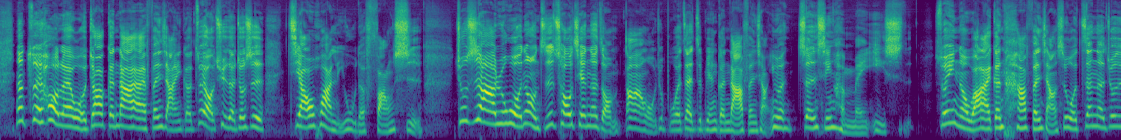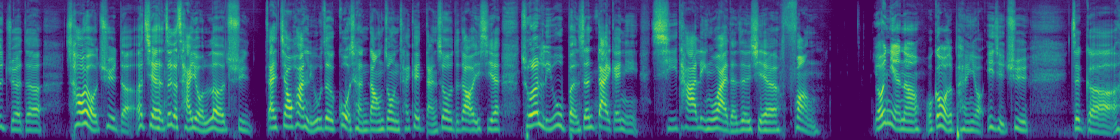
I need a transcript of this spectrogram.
那最后嘞，我就要跟大家来分享一个最有趣的，就是交换礼物的方式。就是啊，如果那种只是抽签那种，当然我就不会在这边跟大家分享，因为真心很没意思。所以呢，我要来跟大家分享，是我真的就是觉得超有趣的，而且这个才有乐趣。在交换礼物这个过程当中，你才可以感受得到一些除了礼物本身带给你其他另外的这些放。有一年呢，我跟我的朋友一起去这个，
